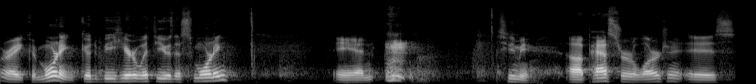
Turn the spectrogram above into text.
All right, good morning. Good to be here with you this morning. And, excuse me, uh, Pastor Largent is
